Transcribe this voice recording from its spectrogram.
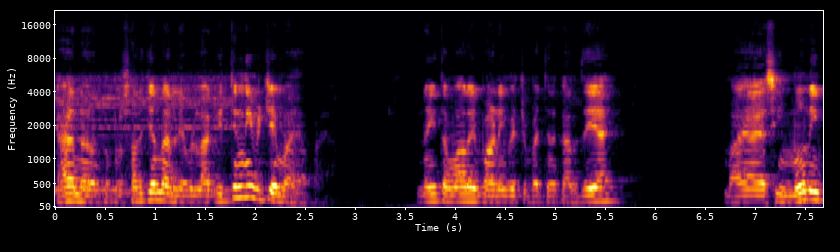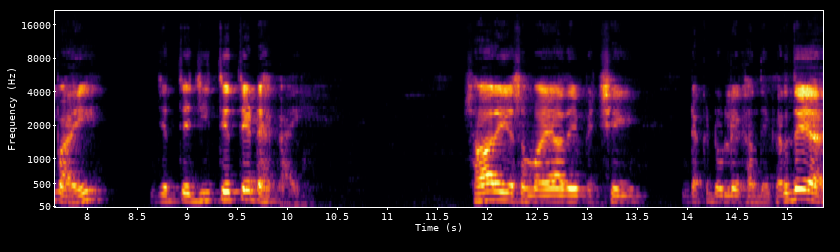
ਕਹੈ ਨਾਨਕ ਪ੍ਰਸਾਦ, ਜਿਨ੍ਹਾਂ ਲਿਵ ਲਾਗੀ, ਤਿੰਨੀ ਵਿੱਚੇ ਮਾਇਆ ਪਾਇਆ। ਨਹੀਂ ਤਾਂ ਮਹਾਰਾਜ ਬਾਣੀ ਵਿੱਚ ਬਚਨ ਕਰਦੇ ਆ, ਮਾਇਆ ਐਸੀ ਮੋਹਣੀ ਪਾਈ, ਜਿੱਤੇ ਜੀਤੇ ਤੇ ਡਹਕਾਈ। ਸਾਰੇ ਇਸ ਮਾਇਆ ਦੇ ਪਿੱਛੇ ਹੀ ਡਕਡੋਲੇ ਖਾਂਦੇ ਫਿਰਦੇ ਆ।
